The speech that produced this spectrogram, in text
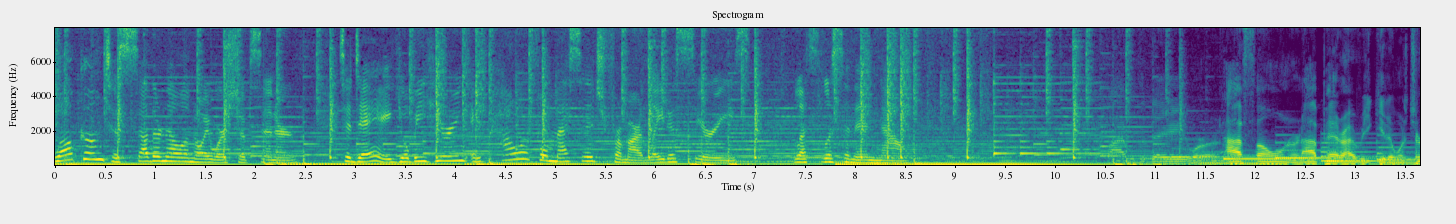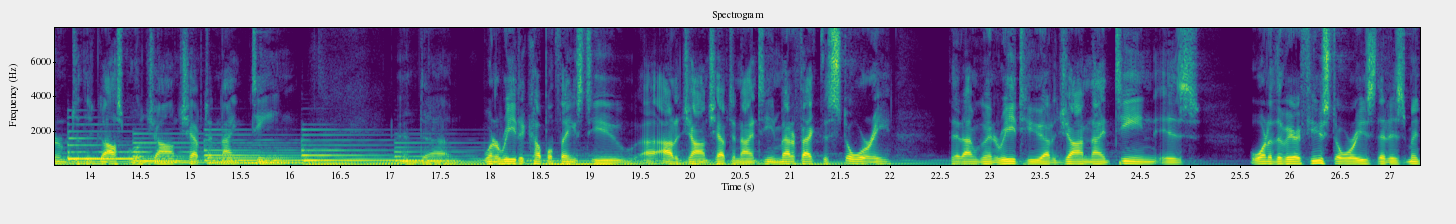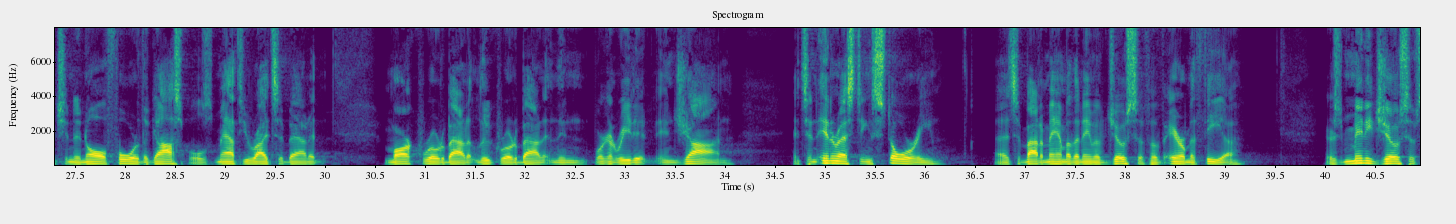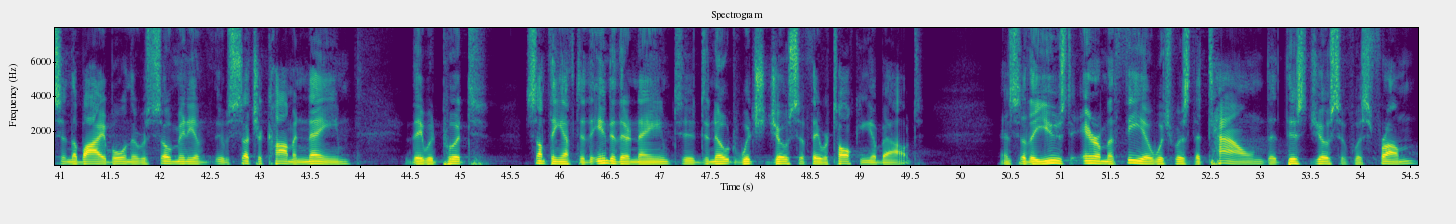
Welcome to Southern Illinois Worship Center. Today, you'll be hearing a powerful message from our latest series. Let's listen in now. Bible today, or an iPhone, or an iPad, or however you get it. I want to turn to the Gospel of John, chapter 19, and uh, want to read a couple things to you uh, out of John, chapter 19. Matter of fact, the story that I'm going to read to you out of John 19 is one of the very few stories that is mentioned in all four of the Gospels. Matthew writes about it, Mark wrote about it, Luke wrote about it, and then we're going to read it in John. It's an interesting story. Uh, it's about a man by the name of Joseph of Arimathea. There's many Josephs in the Bible, and there was so many of, it was such a common name, they would put something after the end of their name to denote which Joseph they were talking about. And so they used Arimathea, which was the town that this Joseph was from.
